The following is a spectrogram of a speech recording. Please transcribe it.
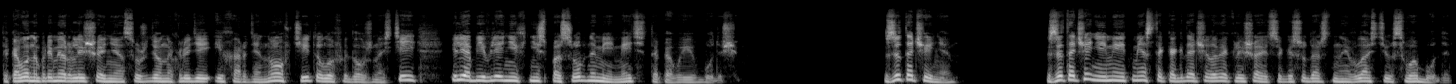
Таково, например, лишение осужденных людей их орденов, титулов и должностей или объявление их неспособными иметь таковые в будущем. Заточение. Заточение имеет место, когда человек лишается государственной властью свободы.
